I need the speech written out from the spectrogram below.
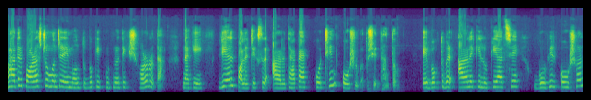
ভারতের পররাষ্ট্রমন্ত্রীর এই মন্তব্য কি কূটনৈতিক সরলতা? নাকি রিয়েল পলিটিক্সের আড়ালে থাকা এক কঠিন কৌশলগত সিদ্ধান্ত? এই বক্তব্যের আড়ালে কি লুকিয়ে আছে গভীর কৌশল,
